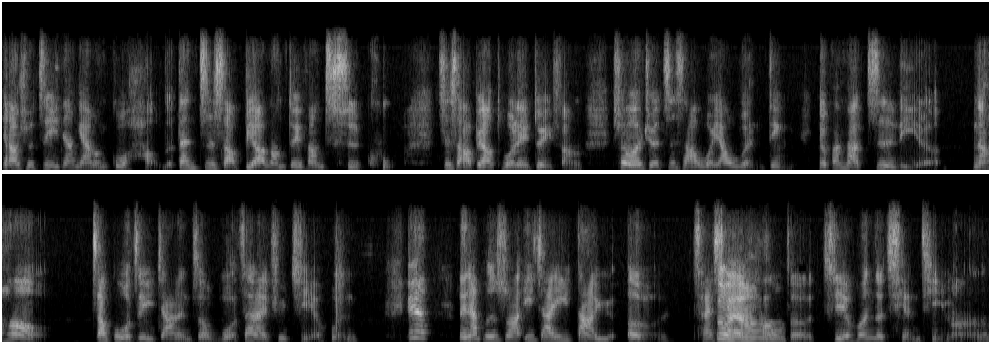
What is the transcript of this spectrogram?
要求自己一定要给他们过好的，但至少不要让对方吃苦，至少不要拖累对方。所以我会觉得，至少我要稳定，有办法自理了，然后照顾我自己家人之后，我再来去结婚。因为人家不是说一加一大于二才是好的结婚的前提吗？啊、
